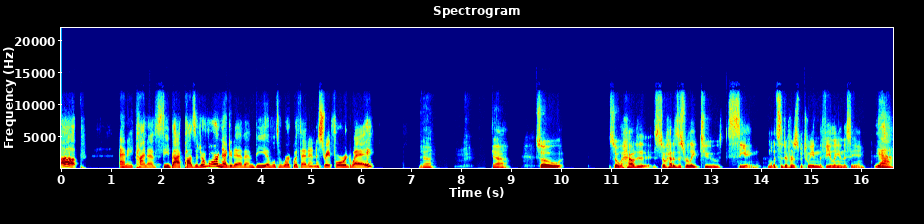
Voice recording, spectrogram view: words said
up any kind of feedback, positive or negative, and be able to work with it in a straightforward way. Yeah. Yeah. So, so how do so how does this relate to seeing? What's the difference between the feeling and the seeing? Yeah.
